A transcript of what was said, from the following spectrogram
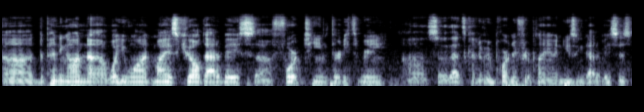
uh, depending on uh, what you want, MySQL database 1433. so that's kind of important if you're planning on using databases.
